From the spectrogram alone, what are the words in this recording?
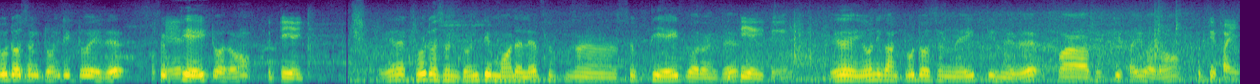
டூ தௌசண்ட் டுவெண்ட்டி டூ இது. ஃபிஃப்டி எயிட் வரும். ஃபிஃப்டி எயிட் இது two thousand twenty model fifty eight வரும் இது. ஃபிஃப்டி எயிட்டு இது யூனிகான் டூ தௌசண்ட் எயிட்டீன் இது. ஃபிஃப்டி ஃபைவ் வரும். ஃபிஃப்டி ஃபைவ்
